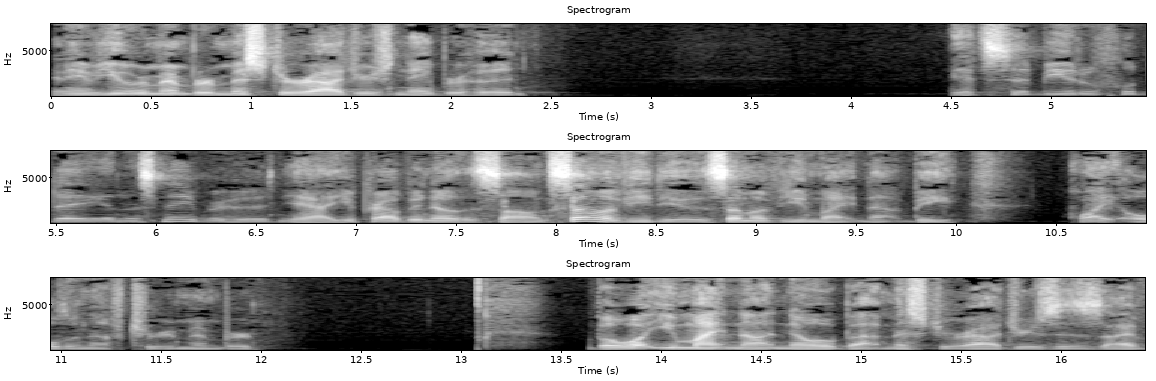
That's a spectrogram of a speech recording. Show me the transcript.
Any of you remember Mr. Rogers' neighborhood? It's a beautiful day in this neighborhood. Yeah, you probably know the song. Some of you do. Some of you might not be quite old enough to remember. But what you might not know about Mr. Rogers is I've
